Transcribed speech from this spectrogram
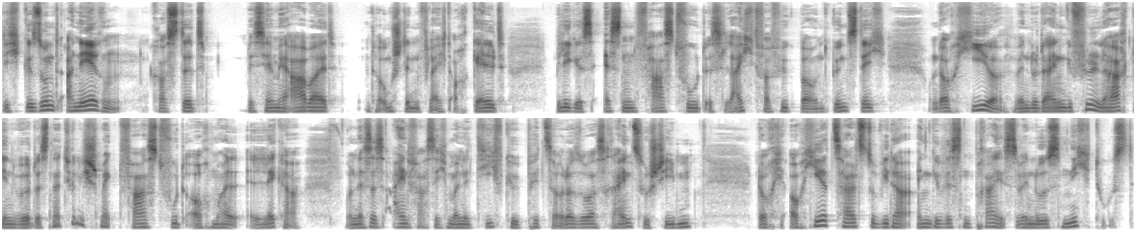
Dich gesund ernähren kostet bisschen mehr Arbeit, unter Umständen vielleicht auch Geld, Billiges Essen, Fastfood ist leicht verfügbar und günstig. Und auch hier, wenn du deinen Gefühlen nachgehen würdest, natürlich schmeckt Fastfood auch mal lecker. Und es ist einfach, sich mal eine Tiefkühlpizza oder sowas reinzuschieben. Doch auch hier zahlst du wieder einen gewissen Preis, wenn du es nicht tust.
